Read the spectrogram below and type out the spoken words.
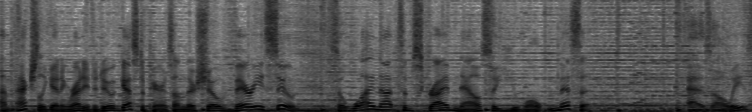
I'm actually getting ready to do a guest appearance on their show very soon. So why not subscribe now so you won't miss it? As always,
